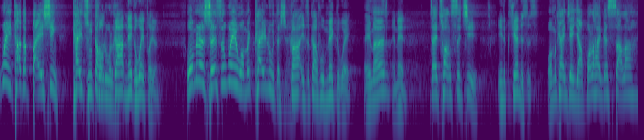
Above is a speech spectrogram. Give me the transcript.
为他的百姓开出道 so 路来。 God make a way for them. 我们的神是为我们开路的神。 God is the God who make the way. 阿门。 Amen. 在创世纪， In Genesis, 我们看见亚伯拉罕跟撒拉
